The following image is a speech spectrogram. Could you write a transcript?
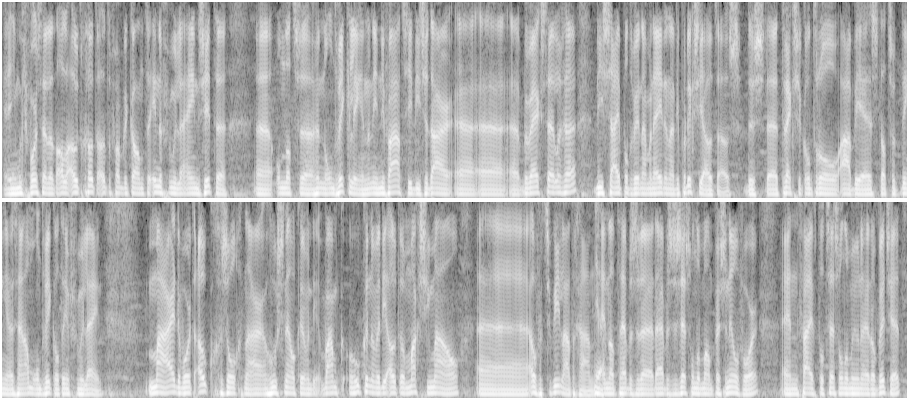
En je moet je voorstellen dat alle auto, grote autofabrikanten in de Formule 1 zitten. Uh, omdat ze hun ontwikkeling en hun innovatie die ze daar uh, uh, bewerkstelligen. die zijpelt weer naar beneden naar die productieauto's. Dus traction control, ABS, dat soort dingen zijn allemaal ontwikkeld in Formule 1. Maar er wordt ook gezocht naar hoe snel kunnen we die, waarom, hoe kunnen we die auto maximaal over het circuit laten gaan. Ja. En dat hebben ze, daar hebben ze 600 man personeel voor. En 5 tot 600 miljoen euro budget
